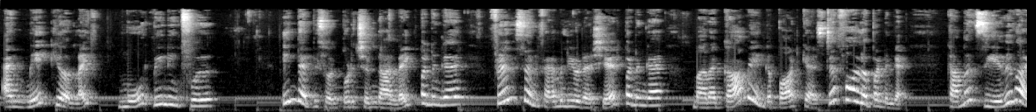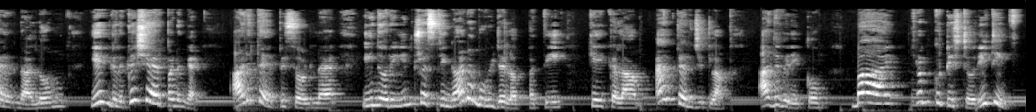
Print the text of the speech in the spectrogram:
and make your life more meaningful இந்த எபிசோட் பிடிச்சிருந்தா லைக் பண்ணுங்க ஃப்ரெண்ட்ஸ் அண்ட் ஃபேமிலியோட ஷேர் பண்ணுங்க மறக்காம எங்க பாட்காஸ்ட்டை ஃபாலோ பண்ணுங்க. கமெண்ட்ஸ் எதுவாக இருந்தாலும் எங்களுக்கு ஷேர் பண்ணுங்க. அடுத்த எபிசோட்ல இன்னொரு இன்ட்ரெஸ்டிங்கான மூவி டெலாக் பத்தி கேட்கலாம் அண்ட் தெரிஞ்சுக்கலாம். அது வரைக்கும் bye from Kutti story team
